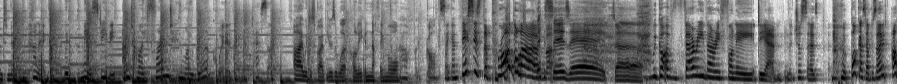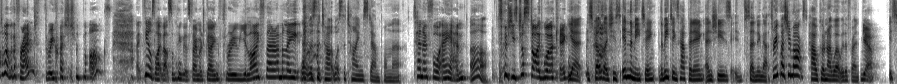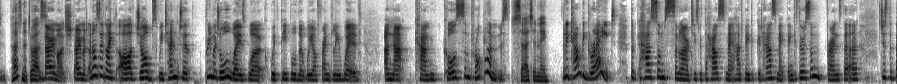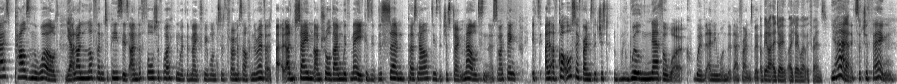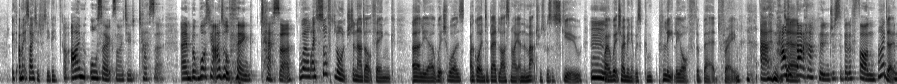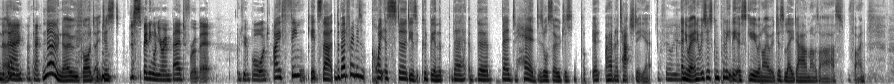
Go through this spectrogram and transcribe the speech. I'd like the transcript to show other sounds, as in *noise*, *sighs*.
welcome to Nobody Panic with me, Stevie, and my friend whom I work with, Tessa. I would describe you as a work colleague and nothing more. Oh, for God's sake, and this is the problem! *laughs* This is it. Uh, *sighs* we got a very, very funny DM that just says, *laughs* podcast episode, how to work with a friend? Three *laughs* question marks. It feels like that's something that's very much going through your life there, Emily. what was the time? What's the timestamp on that? 10.04 a.m. Oh, ah. *laughs* So she's just started working. yeah. It feels like she's in the meeting. The meeting's happening, and she's sending that three question marks. How can I work with a friend? Yeah. It's pertinent to us. Very much, very much. And also, like our jobs, we tend to pretty much always work with people that we are friendly with, and that can cause some problems. Certainly. But it can be great, but has some similarities with the housemate, how to be a good housemate thing, because there are some friends that are just the best pals in the world, Yeah. and I love them to pieces. And the thought of working with them makes me want to throw myself in the river. And same, I'm sure, then with me, because there's certain personalities that just don't meld, isn't there? So I think it's. I- I've got also friends that just will never work with anyone that they're friends with. I'll be like, I don't, I don't work with friends. Yeah, it's such a thing. I'm excited for Stevie. I'm also excited, Tessa. Um, but what's your adult thing, Tessa? Well, I soft launched an adult thing earlier, which was I got into bed last night and the mattress was askew, Mm. by which I mean it was completely off the bed frame. *laughs* and How did uh, that happen? Just a bit of fun. I don't in know. the day. Okay. No, no, God, I just. *laughs* Just spinning on your own bed for a bit because you're bored. I think it's that the bed frame isn't quite as sturdy as it could be, and the the the bed head is also just I haven't attached it yet. I feel you. Anyway, and it was just completely askew, and I would just lay down. And I was like, ah, that's fine.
